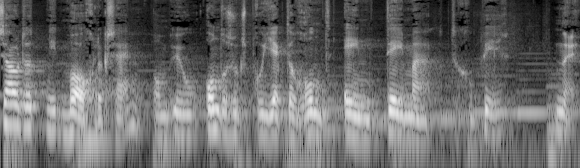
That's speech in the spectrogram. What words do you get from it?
Zou dat niet mogelijk zijn om uw onderzoeksprojecten rond één thema te groeperen? Nee.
